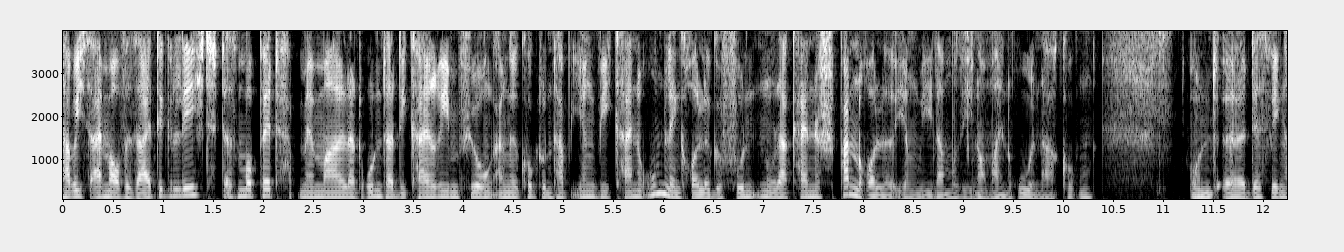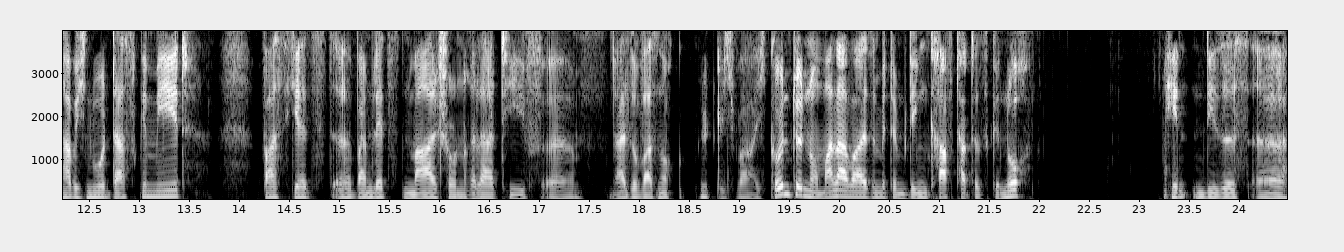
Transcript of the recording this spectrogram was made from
habe ich es einmal auf die Seite gelegt, das Moped, habe mir mal darunter die Keilriemenführung angeguckt und habe irgendwie keine Umlenkrolle gefunden oder keine Spannrolle irgendwie. Da muss ich noch mal in Ruhe nachgucken. Und äh, deswegen habe ich nur das gemäht, was jetzt äh, beim letzten Mal schon relativ, äh, also was noch gütlich war. Ich könnte normalerweise mit dem Ding Kraft hat es genug hinten dieses äh,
